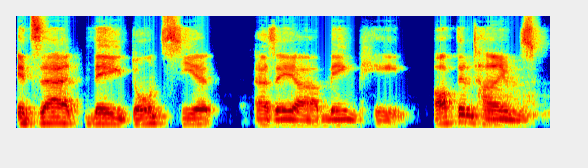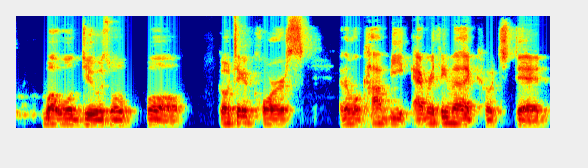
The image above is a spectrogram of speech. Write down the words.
It's that they don't see it as a uh, main pain. Oftentimes, what we'll do is we'll we'll go take a course and then we'll copy everything that that coach did,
